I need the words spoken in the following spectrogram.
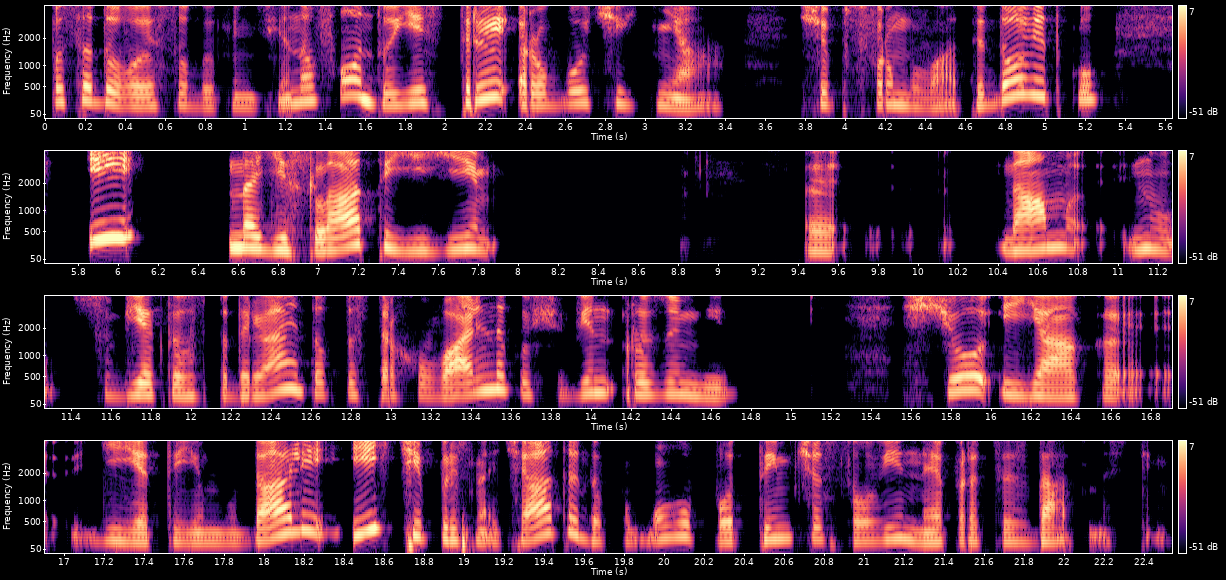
посадової особи пенсійного фонду є три робочих дня, щоб сформувати довідку і надіслати її е, нам, ну, суб'єкту господарювання, тобто страхувальнику, щоб він розумів, що і як е, діяти йому далі, і чи призначати допомогу по тимчасовій непрацездатності.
